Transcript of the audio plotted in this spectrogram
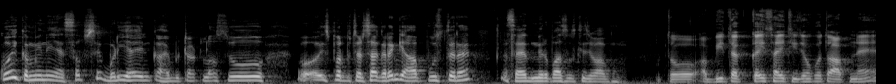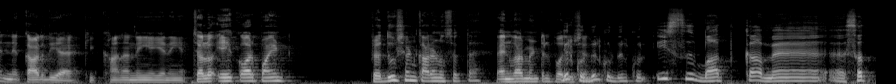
कोई कमी नहीं है। सबसे बड़ी है इनका हैबिटेट लॉस जो इस पर चर्चा करेंगे आप पूछते रहें शायद मेरे पास उसके जवाब हो। तो अभी तक कई सारी चीज़ों को तो आपने नकार दिया है कि खाना नहीं है या नहीं है। चलो एक और पॉइंट प्रदूषण कारण हो सकता है? एनवायरमेंटल पॉल्यूशन बिल्कुल बिल्कुल बिल्कुल। इस बात का मैं शत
